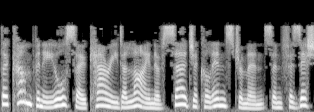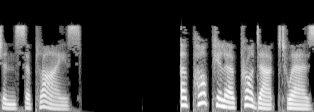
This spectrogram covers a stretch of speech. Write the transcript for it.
The company also carried a line of surgical instruments and physician's supplies. A popular product was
